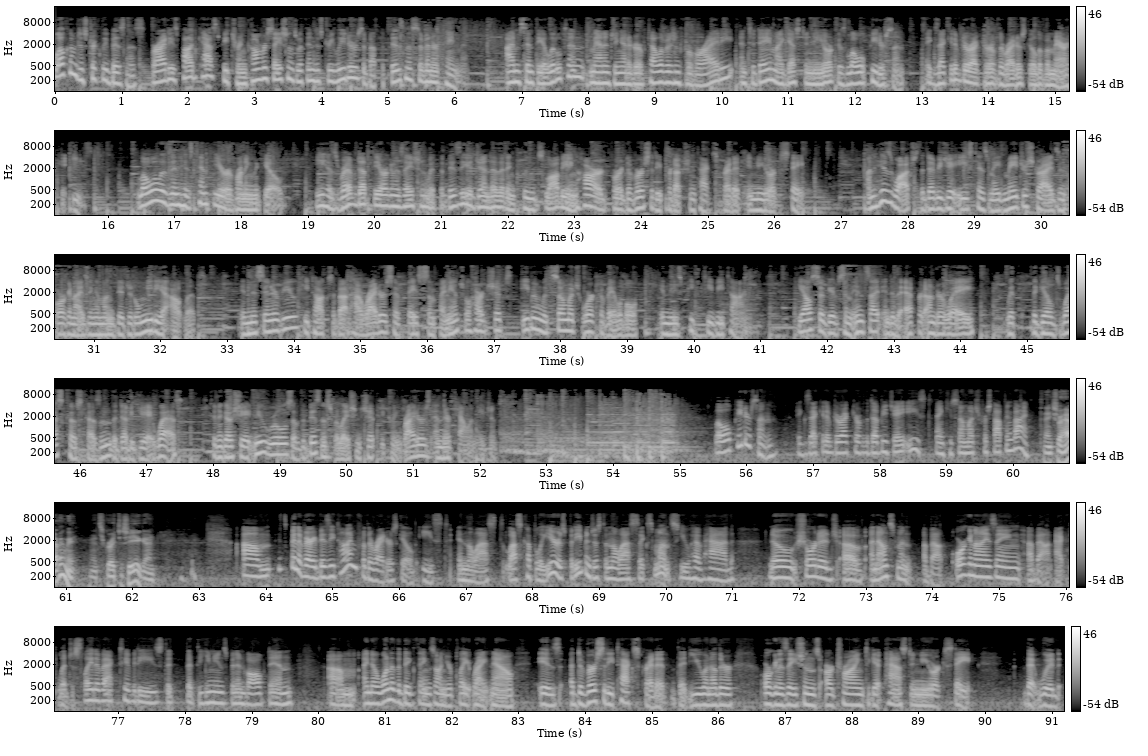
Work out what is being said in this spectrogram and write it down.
Welcome to Strictly Business, Variety's podcast featuring conversations with industry leaders about the business of entertainment. I'm Cynthia Littleton, managing editor of television for Variety, and today my guest in New York is Lowell Peterson, executive director of the Writers Guild of America East. Lowell is in his 10th year of running the Guild. He has revved up the organization with a busy agenda that includes lobbying hard for a diversity production tax credit in New York State. On his watch, the WGA East has made major strides in organizing among digital media outlets. In this interview, he talks about how writers have faced some financial hardships, even with so much work available in these peak TV times. He also gives some insight into the effort underway with the Guild's West Coast cousin, the WGA West, to negotiate new rules of the business relationship between writers and their talent agents. Lowell Peterson, Executive Director of the WGA East. Thank you so much for stopping by. Thanks for having me. It's great to see you again. Um, it's been a very busy time for the Writers Guild East in the last last couple of years, but even just in the last six months, you have had no shortage of announcement about organizing, about act- legislative activities that, that the union's been involved in. Um, I know one of the big things on your plate right now is a diversity tax credit that you and other organizations are trying to get passed in New York State that would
